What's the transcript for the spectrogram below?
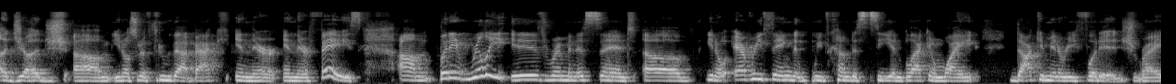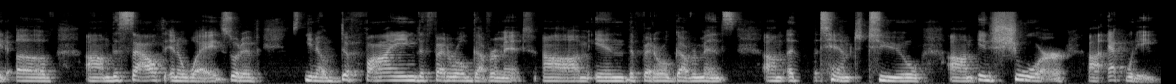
A judge, um, you know, sort of threw that back in their in their face. Um, but it really is reminiscent of you know everything that we've come to see in black and white documentary footage, right, of um, the South in a way, sort of you know, defying the federal government um, in the federal government's um, attempt to um, ensure uh, equity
